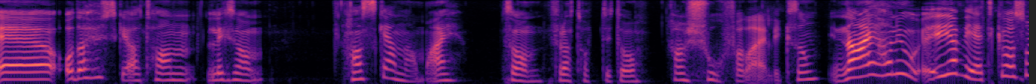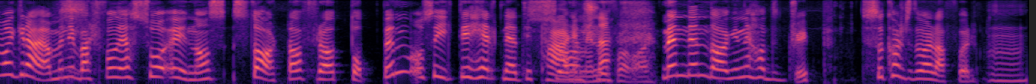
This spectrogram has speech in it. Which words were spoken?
Eh, og da husker jeg at han liksom Han skanna meg sånn fra topp til tå. Han sjofa deg, liksom. Nei, han gjorde, jeg vet ikke hva som var greia, men i hvert fall jeg så øynene hans starta fra toppen, og så gikk de helt ned til tærne mine. Men den dagen jeg hadde drip, så kanskje det var derfor. Mm.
